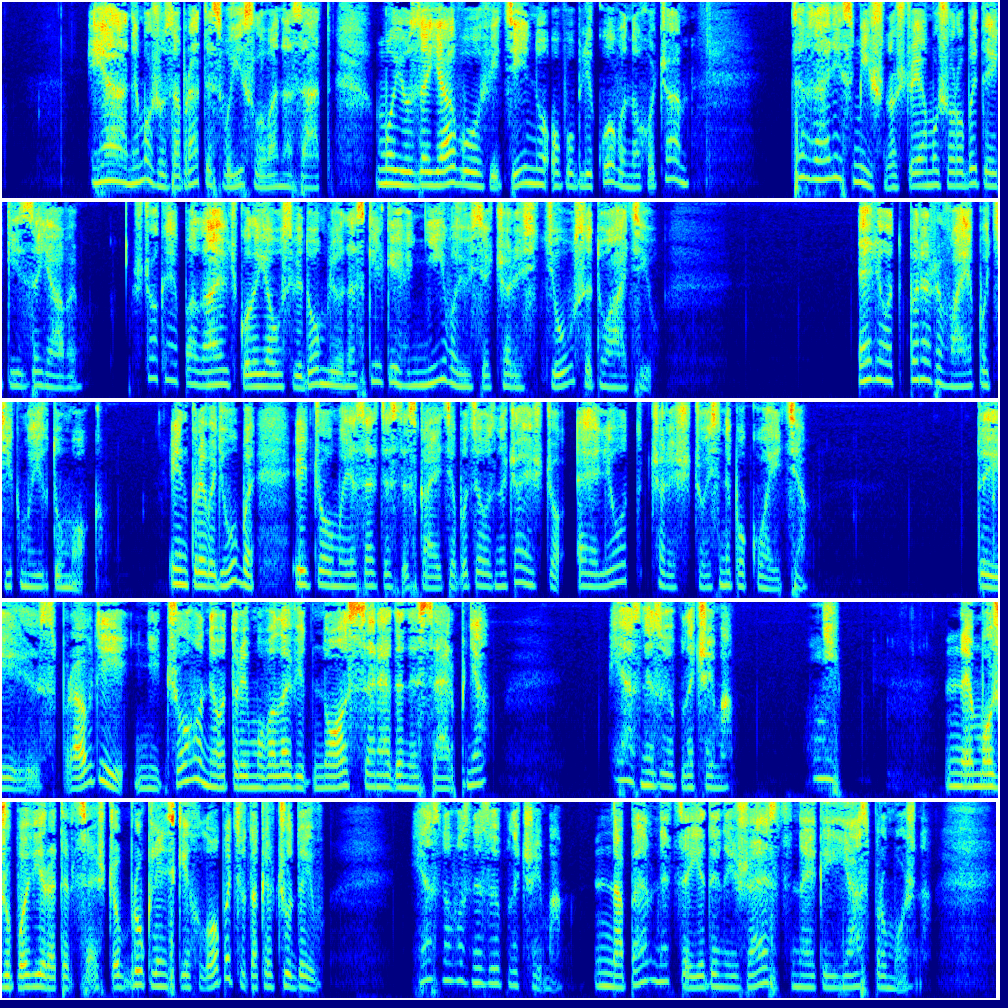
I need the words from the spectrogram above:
Я не можу забрати свої слова назад. Мою заяву офіційно опубліковано, хоча це взагалі смішно, що я мушу робити якісь заяви. Щоки палають, коли я усвідомлюю, наскільки гніваюся через цю ситуацію. Еліот перериває потік моїх думок. Він кривить губи, і чого моє серце стискається, бо це означає, що Еліот через щось непокоїться. Ти справді нічого не отримувала від нос середини серпня? Я знизую плечима. Ні. Не можу повірити в це, що бруклінський хлопець таке вчудив. Я знову знизую плечима. Напевне, це єдиний жест, на який я спроможна.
